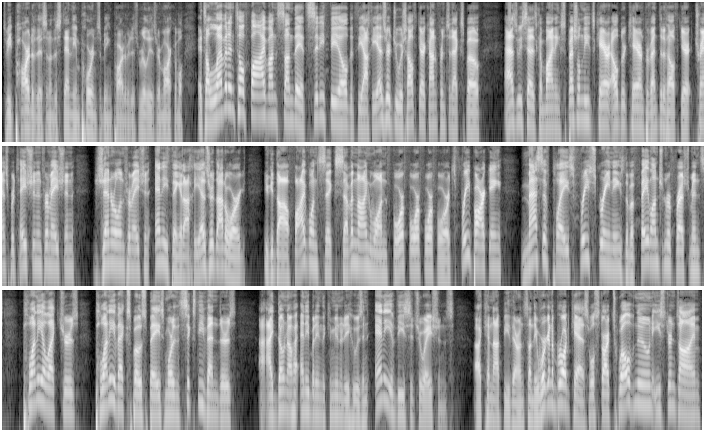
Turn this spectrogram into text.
to be part of this and understand the importance of being part of it is really is remarkable. It's 11 until 5 on Sunday at Citi Field. It's the Achiezer Jewish Healthcare Conference and Expo. As we said, it's combining special needs care, elder care, and preventative health care, transportation information, general information, anything at achiezer.org. You can dial 516 791 4444. It's free parking, massive place, free screenings, the buffet lunch and refreshments, plenty of lectures, plenty of expo space, more than 60 vendors. I don't know how anybody in the community who is in any of these situations uh, cannot be there on Sunday. We're going to broadcast. We'll start 12 noon Eastern Time,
